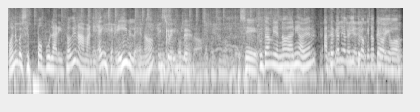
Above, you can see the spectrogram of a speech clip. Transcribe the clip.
bueno, pues se popularizó de una manera increíble, ¿no? Increíble. Sí. Tú también, ¿no, Dani? A ver, acércate al micro, que no te oigo.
